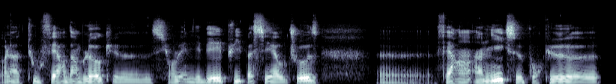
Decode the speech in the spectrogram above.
voilà, tout faire d'un bloc sur le MDB, puis passer à autre chose, faire un, un mix pour que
